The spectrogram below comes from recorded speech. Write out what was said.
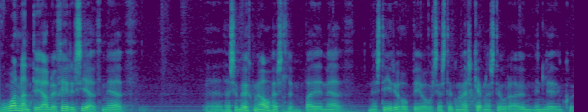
vonandi alveg fyrir síðan með uh, þessum auknu áherslum bæði með, með stýrihópi og sérstökum verkefnastjóra um innleðingu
